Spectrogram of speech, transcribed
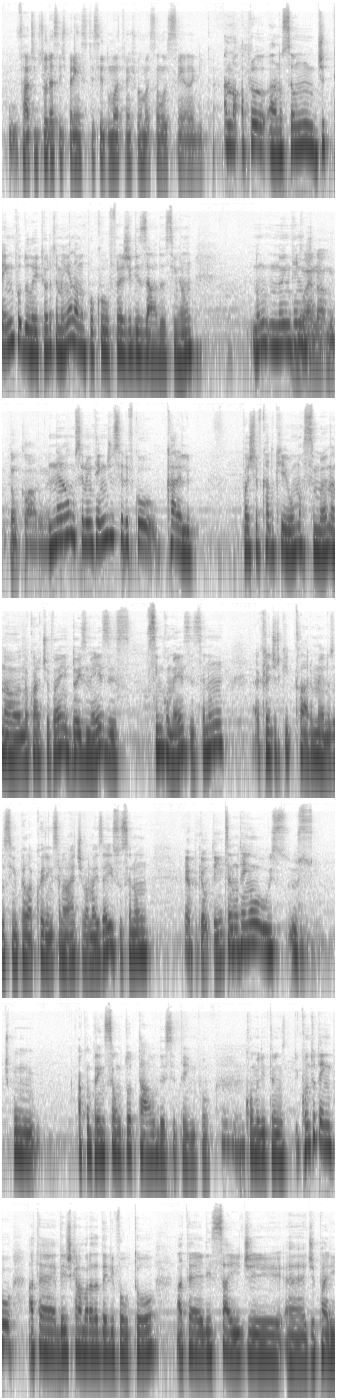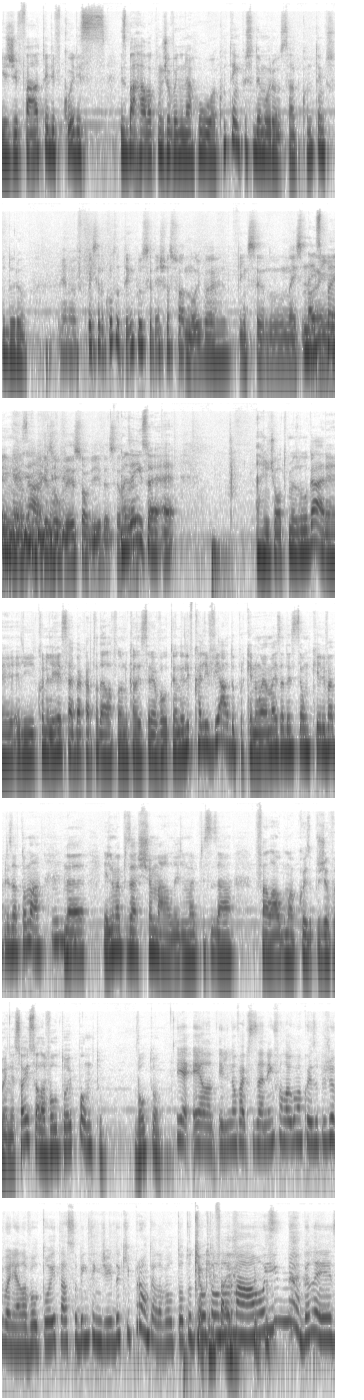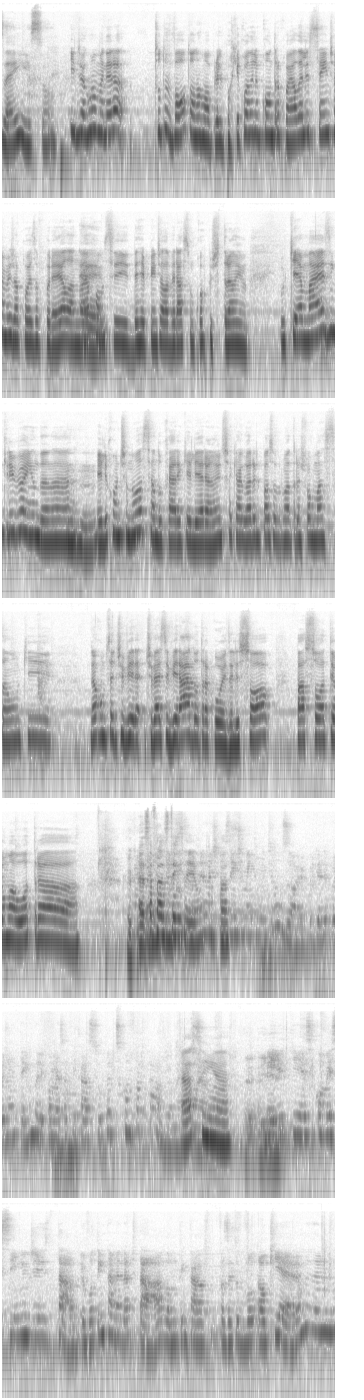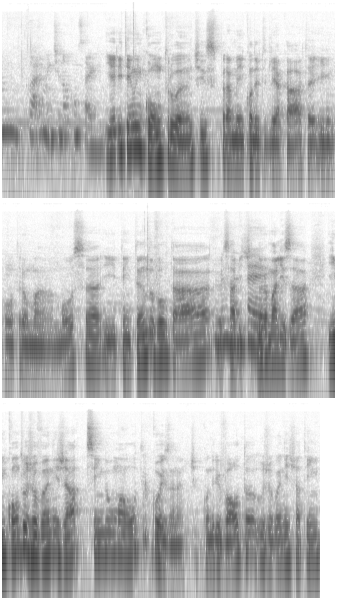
o fato de toda essa experiência ter sido uma transformação oceânica. A, no- a pro- a noção de tempo do leitor também ela é um pouco fragilizada, assim. Eu não, não, não entendi. Não é na- muito tão claro, né? Não, você não entende se ele ficou. Cara, ele pode ter ficado o quê? Uma semana no, no quarto de Giovanni? Dois meses? Cinco meses? Você não. Acredito que, claro, menos, assim, pela coerência narrativa, mas é isso, você não. É, porque é o tempo... Você não tem os. os- tipo, um- a compreensão total desse tempo. Como ele trans. Quanto tempo até. Desde que a namorada dele voltou até ele sair de, eh, de Paris de fato, ele ficou. Ele esbarrava com o Giovanni na rua. Quanto tempo isso demorou, sabe? Quanto tempo isso durou? É, eu fico pensando, quanto tempo você deixa a sua noiva pensando na Espanha, Espanha, né, pra resolver a sua vida, sei Mas lá. é isso, é, é- A gente volta pro mesmo lugar. É, ele, quando ele recebe a carta dela falando que ela estaria voltando, ele fica aliviado, porque não é mais a decisão que ele vai precisar tomar. Né? Ele não vai precisar chamá-la, ele não vai precisar falar alguma coisa pro Giovanni. É só isso, ela voltou e ponto. Voltou. E é- ela, ele não vai precisar nem falar alguma coisa pro Giovanni. Ela voltou e tá subentendido que pronto, ela voltou, tudo Que é o que voltou ao faz. normal e, meu, beleza, é isso. E de alguma maneira, tudo volta ao normal pra ele, porque quando ele encontra com ela, ele sente a mesma coisa por ela. Não é, É. como se de repente ela virasse um corpo estranho. O que é mais incrível ainda, né? Ele continua sendo o cara que ele era antes, só que agora ele passou por uma transformação que. Não é como se ele tivira- tivesse virado outra coisa, ele só passou a ter uma outra. Essa frase tem. sei, Eu outra acho que face. sentimento porque depois de um tempo ele começa a ficar super desconfortável, né? É com assim, ela. é. Meio que esse comecinho de, tá, eu vou tentar me adaptar, vamos tentar fazer tudo voltar ao que era, mas ele não- claramente não consegue. E ele tem um encontro antes, para meio quando ele lê a carta, ele encontra uma moça e tentando voltar, sabe, de É. normalizar, e encontra o Giovanni já sendo uma outra coisa, né? Tipo, quando ele volta, o Giovanni já tem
